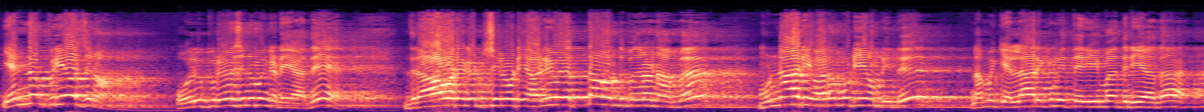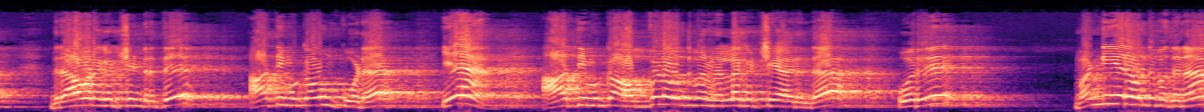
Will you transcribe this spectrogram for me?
என்ன பிரயோஜனம்? ஒரு பிரயோஜனமும் கிடையாது. திராவிட கட்சிகளுடைய அழிவுலத்தான் வந்து பார்த்தீங்கன்னா நாம முன்னாடி வர முடியும் அப்படின்னு நமக்கு எல்லாருக்குமே தெரியுமா தெரியாதா? திராவிட கட்சின்றது அதிமுகவும் கூட. ஏன்? அதிமுக அவ்வளவு வந்து நல்ல கட்சியா இருந்த ஒரு வன்னியரை வந்து பார்த்தீங்கன்னா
